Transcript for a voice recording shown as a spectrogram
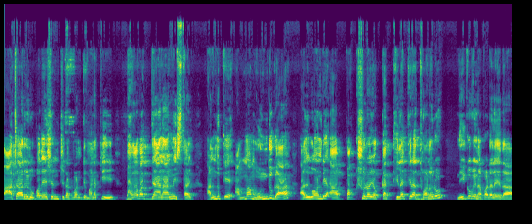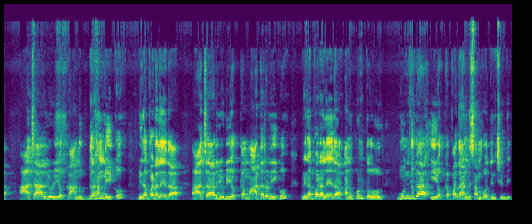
ఆచార్యులు ఉపదేశించినటువంటి మనకి భగవద్జ్ఞానాన్ని ఇస్తాయి. అందుకే అమ్మ ముందుగా అదిగోండి ఆ పక్షుల యొక్క కిలకిల ధ్వనులు నీకు వినపడలేదా? ఆచార్యుడి యొక్క అనుగ్రహం నీకు వినపడలేదా? ఆచార్యుడి యొక్క మాటలు నీకు వినపడలేదా? అనుకుంటూ ముందుగా ఈ యొక్క పదాన్ని సంబోధించింది.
